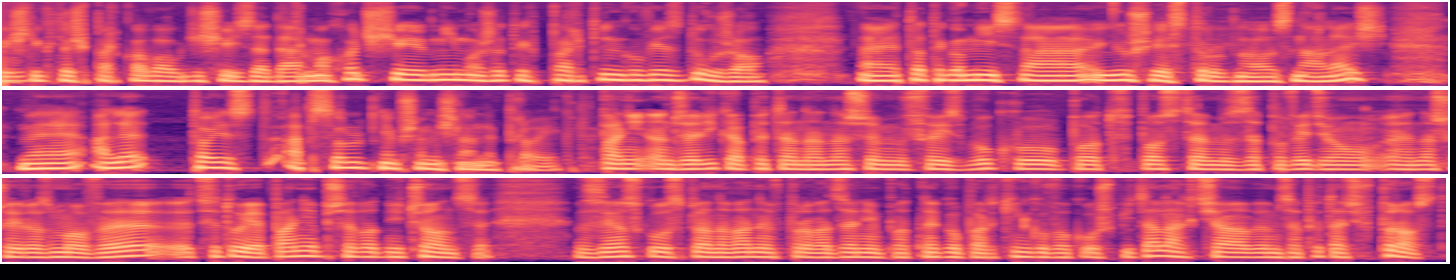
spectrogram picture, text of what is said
jeśli ktoś parkował dzisiaj za darmo, choć e, mimo, że tych parkingów jest dużo, e, to tego miejsca już jest trudno znaleźć, e, ale to jest absolutnie przemyślany projekt. Pani Angelika pyta na naszym Facebooku pod postem z zapowiedzią e, naszej rozmowy, cytuję, Panie Przewodniczący, w związku z planowanym wprowadzeniem płatnego parkingu wokół szpitala chciałabym zapytać wprost,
